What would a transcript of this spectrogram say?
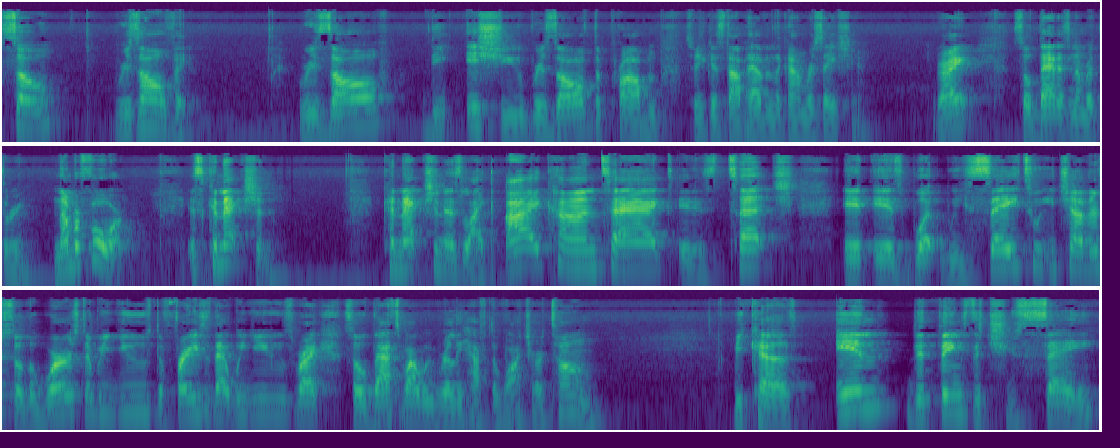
So resolve it. Resolve the issue, resolve the problem so you can stop having the conversation. Right? So that is number three. Number four is connection. Connection is like eye contact, it is touch, it is what we say to each other. So the words that we use, the phrases that we use, right? So that's why we really have to watch our tongue. Because in the things that you say,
